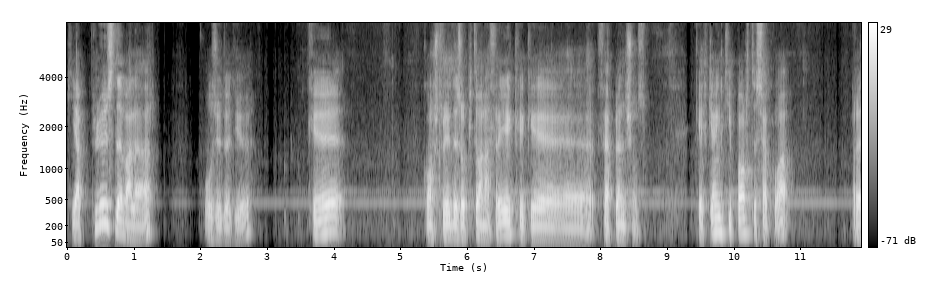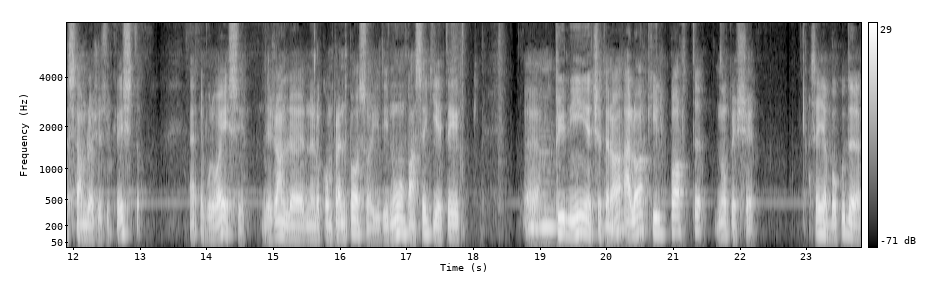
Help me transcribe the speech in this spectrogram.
qui a plus de valeur aux yeux de Dieu que construire des hôpitaux en Afrique, que faire plein de choses. Quelqu'un qui porte sa croix ressemble à Jésus-Christ. Hein, et vous le voyez ici. Les gens le, ne le comprennent pas, ça. Il dit, nous, on pensait qu'il était euh, mm. puni, etc., alors qu'il porte nos péchés. Ça, il y a beaucoup de,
